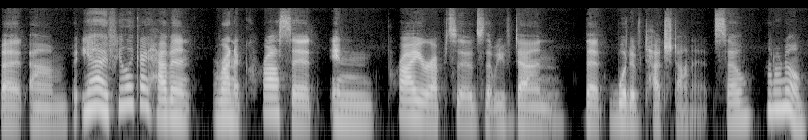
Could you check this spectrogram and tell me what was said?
But um, but yeah, I feel like I haven't run across it in prior episodes that we've done that would have touched on it. So I don't know.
